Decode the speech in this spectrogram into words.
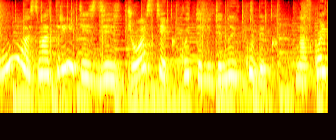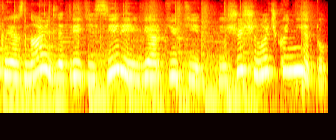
О, смотрите, здесь джойстик, какой-то ледяной кубик. Насколько я знаю, для третьей серии VRQT еще щеночка нету.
